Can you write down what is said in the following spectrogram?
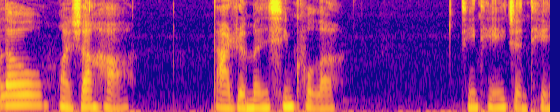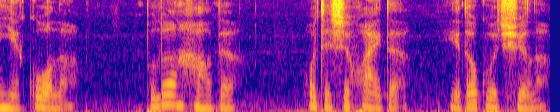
Hello，晚上好，大人们辛苦了。今天一整天也过了，不论好的或者是坏的，也都过去了。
